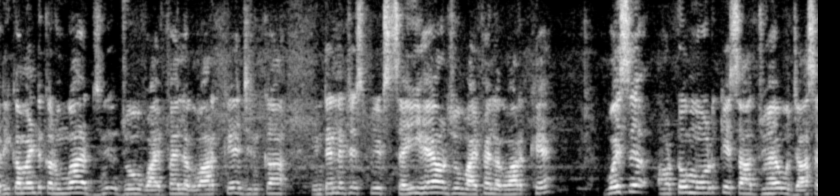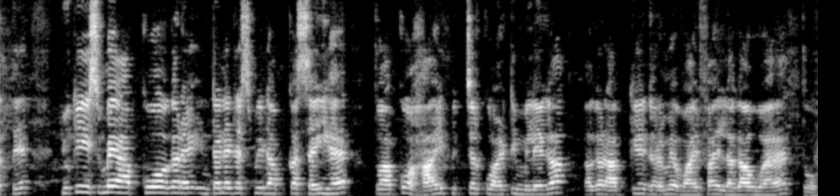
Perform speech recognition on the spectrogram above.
रिकमेंड करूँगा जो वाईफाई लगवा रखे जिनका इंटरनेट स्पीड सही है और जो वाईफाई लगवा रखे वो इस ऑटो मोड के साथ जो है वो जा सकते हैं। क्योंकि इसमें आपको अगर इंटरनेट स्पीड आपका सही है तो आपको हाई पिक्चर क्वालिटी मिलेगा, अगर आपके घर में वाईफाई लगा हुआ है तो।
